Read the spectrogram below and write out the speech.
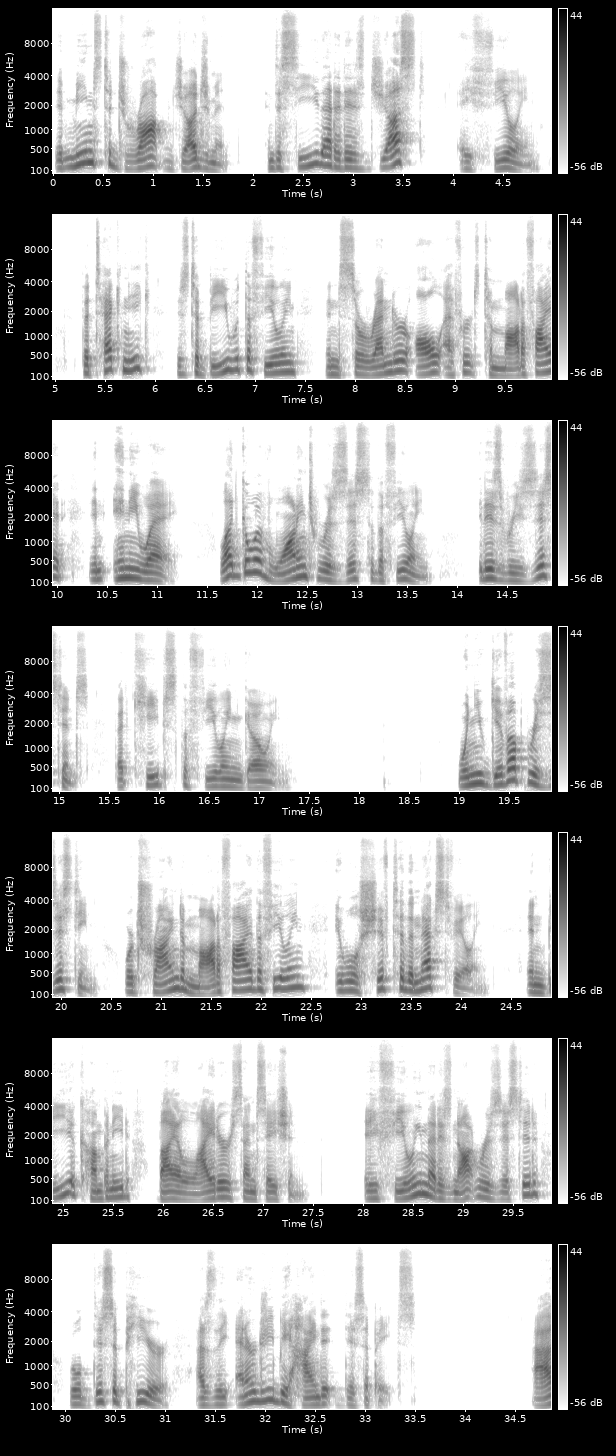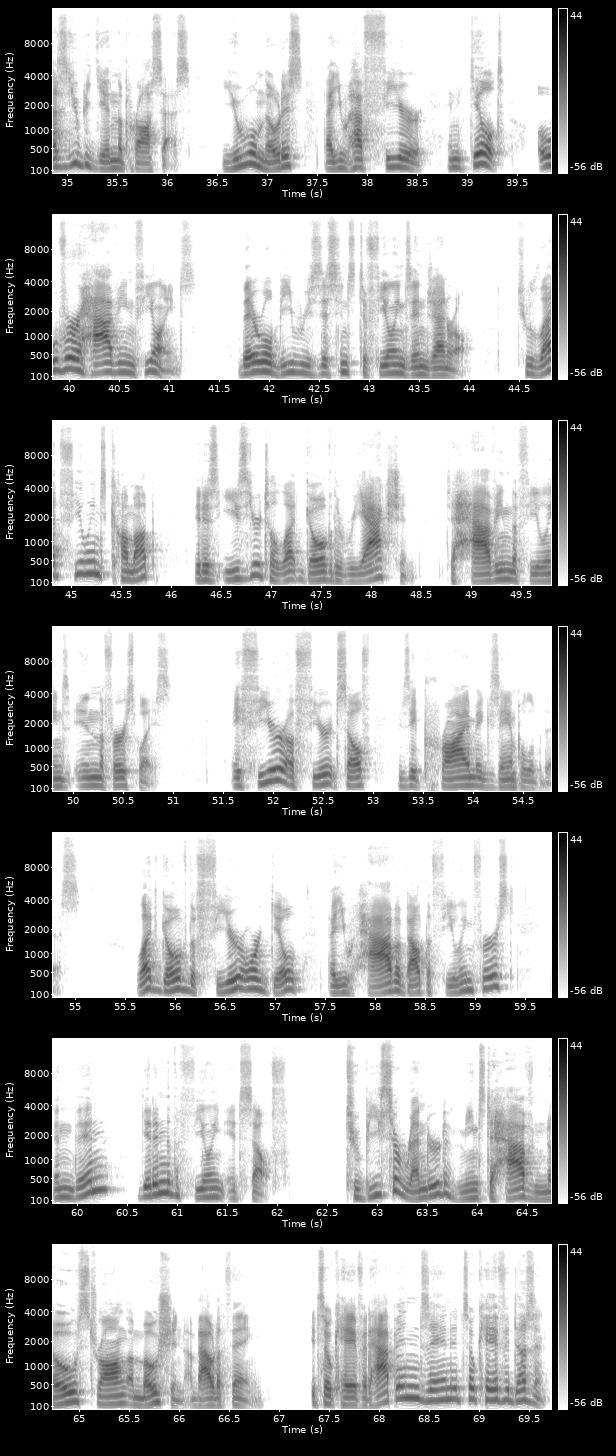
It means to drop judgment and to see that it is just a feeling. The technique is to be with the feeling and surrender all efforts to modify it in any way. Let go of wanting to resist the feeling. It is resistance that keeps the feeling going. When you give up resisting or trying to modify the feeling, it will shift to the next feeling and be accompanied by a lighter sensation. A feeling that is not resisted will disappear as the energy behind it dissipates. As you begin the process, you will notice that you have fear and guilt over having feelings. There will be resistance to feelings in general. To let feelings come up, it is easier to let go of the reaction to having the feelings in the first place. A fear of fear itself is a prime example of this. Let go of the fear or guilt that you have about the feeling first, and then get into the feeling itself. To be surrendered means to have no strong emotion about a thing. It's okay if it happens, and it's okay if it doesn't.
